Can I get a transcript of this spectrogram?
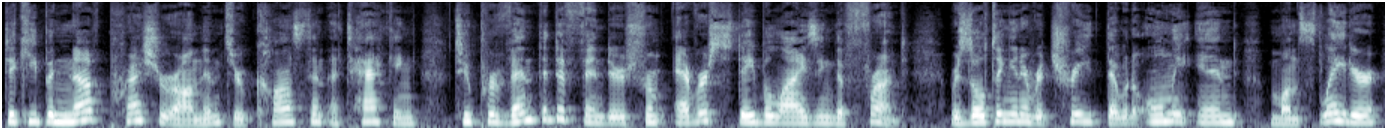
to keep enough pressure on them through constant attacking to prevent the defenders from ever stabilizing the front, resulting in a retreat that would only end months later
